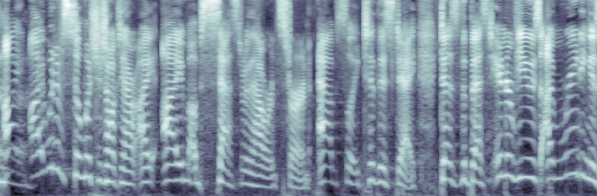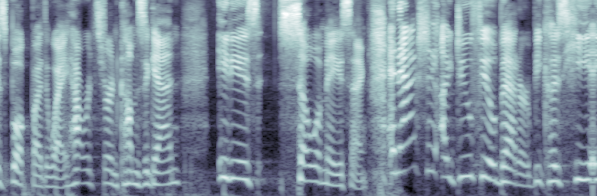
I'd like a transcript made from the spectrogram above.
I, I would have so much to talk to Howard. I, I'm obsessed with Howard Stern. Absolutely. To this day. Does the best interviews. I'm reading his book, by the way. Howard Stern Comes Again. It is so amazing. And actually, I do feel better because he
